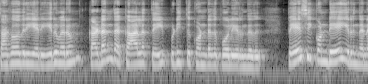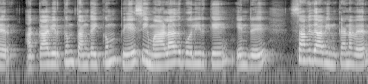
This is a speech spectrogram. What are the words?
சகோதரியர் இருவரும் கடந்த காலத்தை பிடித்து கொண்டது போலிருந்தது. பேசிக்கொண்டே இருந்தனர். அக்காவிற்கும் தங்கைக்கும் பேசி மாளாது போலிருக்கே என்று சவிதாவின் கணவர்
